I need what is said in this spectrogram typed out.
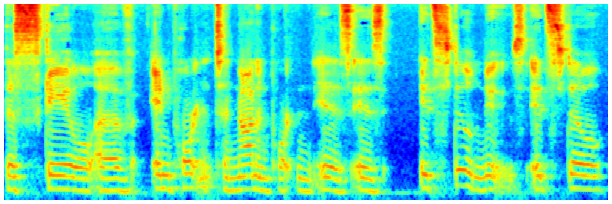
the scale of important to non important is is it's still news. It's still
